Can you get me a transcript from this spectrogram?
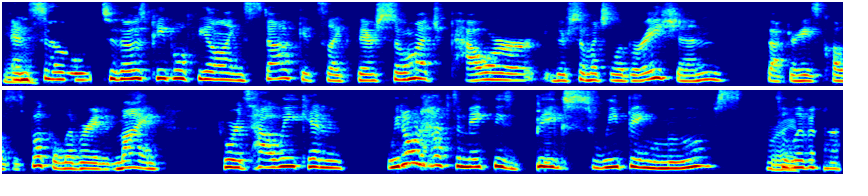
Yeah. And so to those people feeling stuck, it's like there's so much power, there's so much liberation. Dr. Hayes calls this book a liberated mind towards how we can, we don't have to make these big sweeping moves right. to live in our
